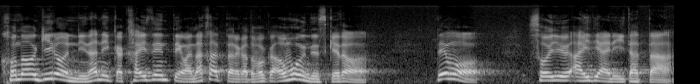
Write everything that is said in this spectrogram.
この議論に何か改善点はなかったのかと僕は思うんですけどでもそういうアイデアに至った。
